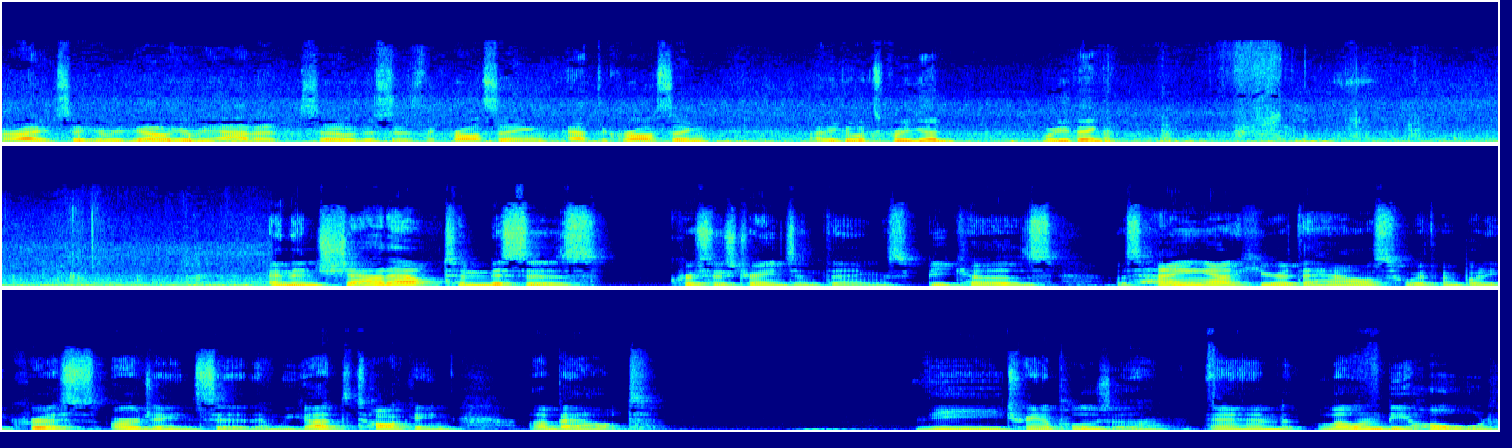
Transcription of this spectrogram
all right, so here we go. Here we have it. So this is the crossing at the crossing. I think it looks pretty good. What do you think? And then shout out to Mrs. Chris's Trains and Things because I was hanging out here at the house with my buddy Chris, RJ, and Sid, and we got to talking about the Trainapalooza, and lo and behold,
